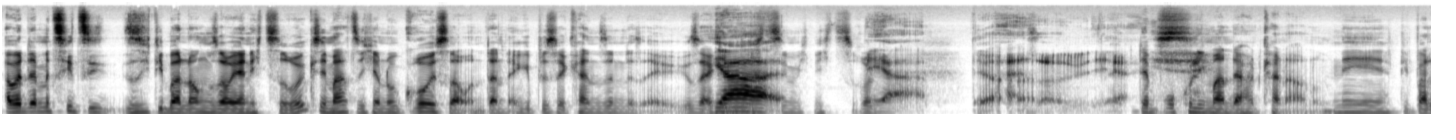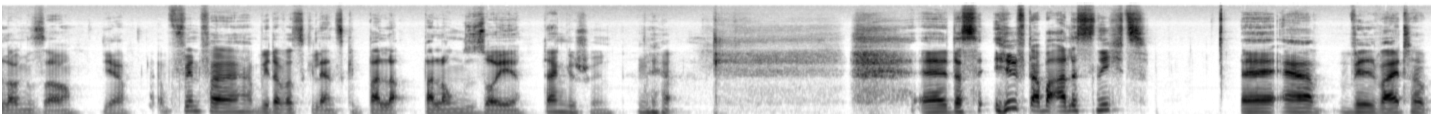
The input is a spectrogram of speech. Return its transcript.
Aber damit zieht sie sich die Ballonsau ja nicht zurück. Sie macht sich ja nur größer und dann ergibt es ja keinen Sinn, dass er gesagt Ja. hat, ich ziehe mich nicht zurück. ja, Ja. also ja. Der Brokkolimann, der hat keine Ahnung. Nee, die Ballonsau. Ja, auf jeden Fall haben wir wieder was gelernt. Es gibt Balla Ballonsäue. Dankeschön. Ja. Äh, das hilft aber alles nichts. Äh, er will weiter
